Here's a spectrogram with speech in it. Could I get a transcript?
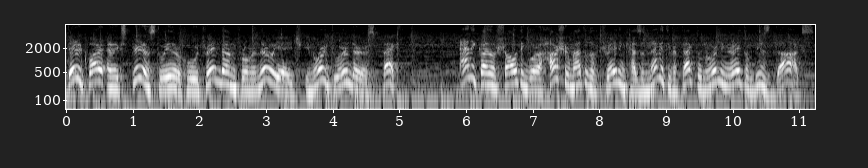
They require an experienced leader who will train them from an early age in order to earn their respect. Any kind of shouting or a harsher method of training has a negative effect on learning rate of these dogs.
